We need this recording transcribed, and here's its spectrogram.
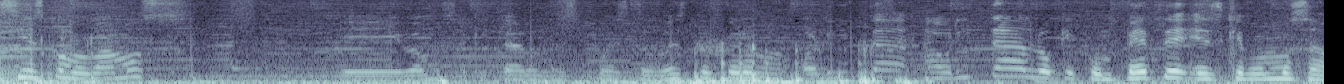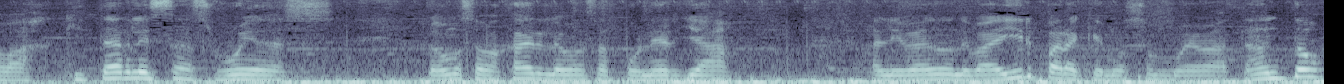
Así es como vamos. Eh, vamos a quitar después todo esto, pero ahorita, lo que compete es que vamos a quitarle esas ruedas. Lo vamos a bajar y le vamos a poner ya al nivel donde va a ir para que no se mueva tanto.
